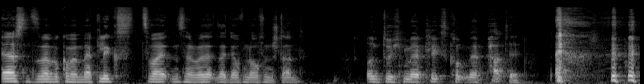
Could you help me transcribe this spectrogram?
Erstens, dann bekommen wir mehr Klicks. Zweitens, dann seid ihr auf dem laufenden Stand. Und durch mehr Klicks kommt mehr Patte.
